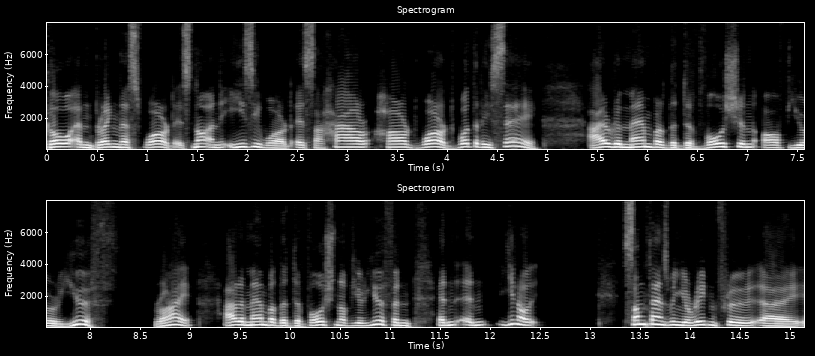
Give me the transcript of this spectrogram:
Go and bring this word. It's not an easy word, it's a hard, hard word. What did he say? I remember the devotion of your youth, right? I remember the devotion of your youth. And, and, and you know, sometimes when you're reading through uh,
